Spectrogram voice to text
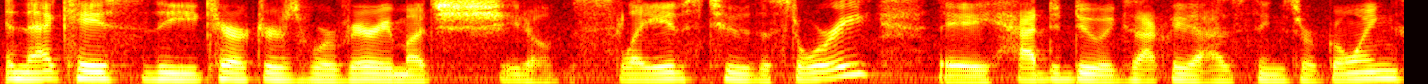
in that case, the characters were very much, you know, slaves to the story. They had to do exactly as things are going,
